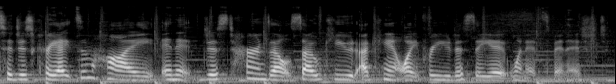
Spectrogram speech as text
to just create some height and it just turns out so cute. I can't wait for you to see it when it's finished.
